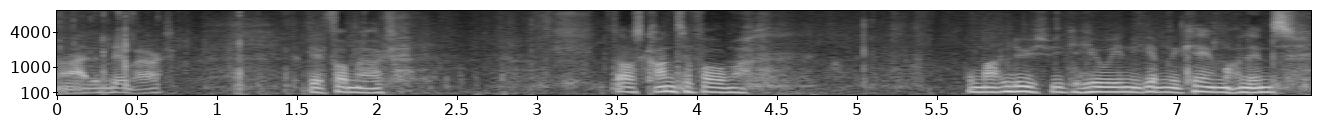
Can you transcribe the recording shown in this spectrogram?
Nej, det bliver mørkt. Det bliver for mørkt. Der er også grænser for, mig hvor meget lys vi kan hive ind igennem et kameralens.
